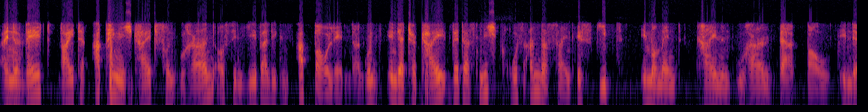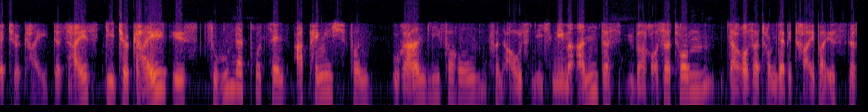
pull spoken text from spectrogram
eine weltweite Abhängigkeit von Uran aus den jeweiligen Abbauländern. Und in der Türkei wird das nicht groß anders sein. Es gibt im Moment keinen Uranbergbau in der Türkei. Das heißt, die Türkei ist zu 100 Prozent abhängig von Uranlieferungen von außen. Ich nehme an, dass über Rosatom, da Rosatom der Betreiber ist, dass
